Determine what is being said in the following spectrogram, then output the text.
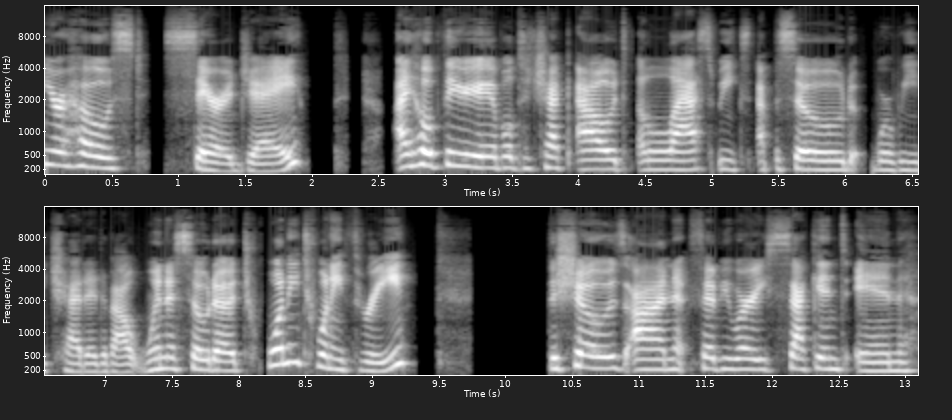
your host, Sarah J. I hope that you're able to check out last week's episode where we chatted about Winnesota 2023. The show's on February 2nd in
